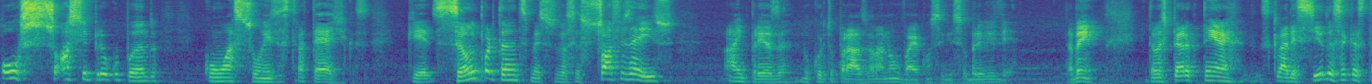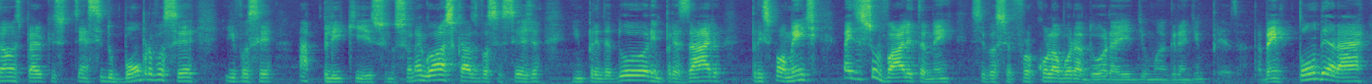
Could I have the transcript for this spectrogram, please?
ou só se preocupando com ações estratégicas, que são importantes, mas se você só fizer isso, a empresa no curto prazo ela não vai conseguir sobreviver. Tá bem? Então espero que tenha esclarecido essa questão, espero que isso tenha sido bom para você e você aplique isso no seu negócio, caso você seja empreendedor, empresário, principalmente, mas isso vale também se você for colaborador aí de uma grande empresa, tá bem? Ponderar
